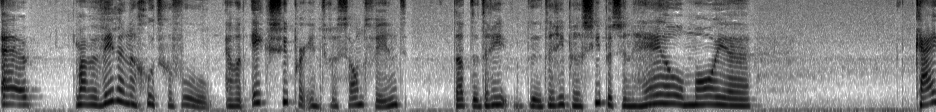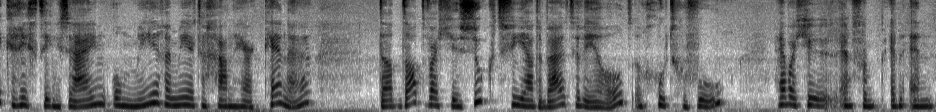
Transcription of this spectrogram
Uh, maar we willen een goed gevoel. En wat ik super interessant vind, dat de drie, de drie principes een heel mooie kijkrichting zijn om meer en meer te gaan herkennen dat dat wat je zoekt via de buitenwereld, een goed gevoel, hè, wat je, en, en, en,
